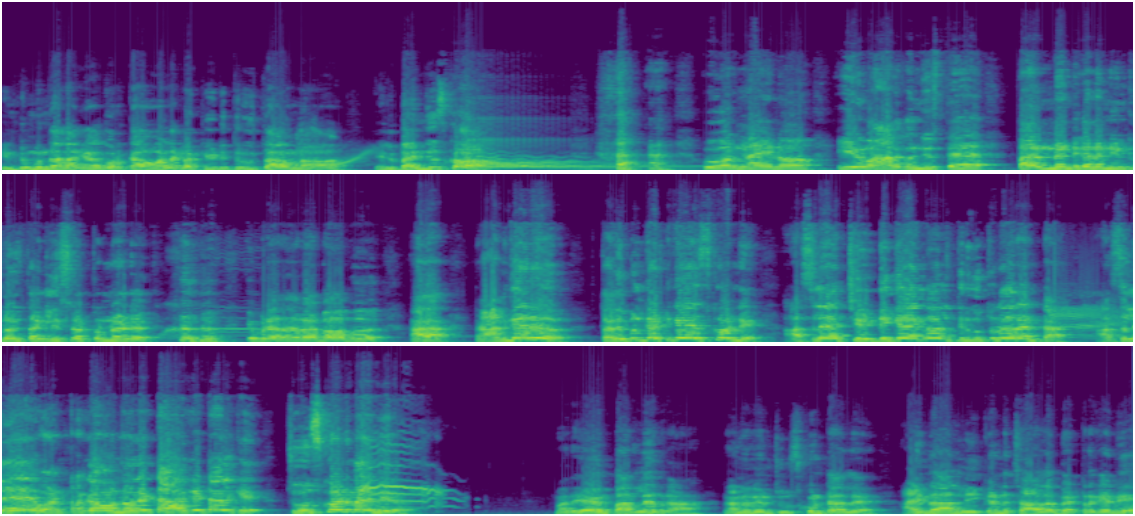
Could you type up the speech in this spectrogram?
ఇంటి ముందు అలాగే గురకా వాళ్ళకి అటు ఇటు తిరుగుతా ఉన్నావు వెళ్ళి పని చూసుకో. ఊరినాయను ఈ వాళ్ళకం చూస్తే పర్మనెంట్గా నన్ను ఇంట్లో తగిలిసినట్టున్నాడు ఇప్పుడు ఎలారా బాబు? ఆ నాన్నగారు తలుపులు గట్టిగా వేసుకోండి. అసలే చెడ్డి గ్యాంగ్ వాళ్ళు తిరుగుతున్నారంట. అసలే ఒంటరిగా ఉన్న వాళ్ళే టార్గెట్ వాళ్ళకి. చూసుకోండి మరి మీరు. మరి ఏం పర్లేదురా. నన్ను నేను చూసుకుంటాలే. అయినా వాళ్ళు నీకంటే చాలా బెటర్ గానీ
